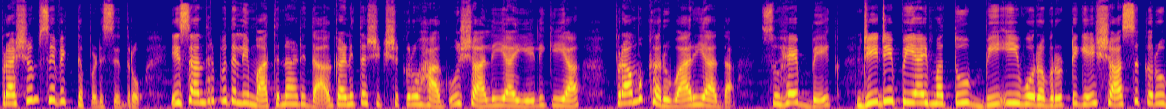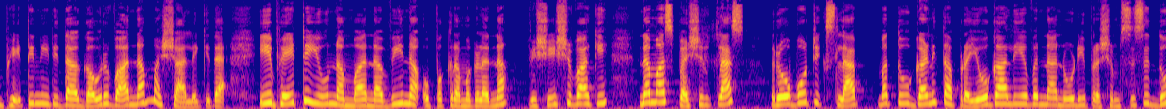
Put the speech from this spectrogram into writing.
ಪ್ರಶಂಸೆ ವ್ಯಕ್ತಪಡಿಸಿದರು. ಈ ಸಂದರ್ಭದಲ್ಲಿ ಮಾತನಾಡಿದ ಗಣಿತ ಶಿಕ್ಷಕರು ಹಾಗೂ ಶಾಲೆಯ ಏಳಿಗೆಯ ಪ್ರಮುಖ ರೂವಾರಿಯಾದ ಸುಹೇಬ್ ಬೇಗ್, ಡಿಡಿಪಿಐ ಮತ್ತು ಬಿಇಒರವರೊಟ್ಟಿಗೆ ಶಾಸಕರು ಭೇಟಿ ನೀಡಿದ ಗೌರವ ನಮ್ಮ ಶಾಲೆಗಿದೆ. ಈ ಭೇಟಿಯು ನಮ್ಮ ನವೀನ ಉಪಕ್ರಮಗಳನ್ನು ವಿಶೇಷವಾಗಿ ನಮ್ಮ ಸ್ಪೆಷಲ್ ಕ್ಲಾಸ್, ರೋಬೋಟಿಕ್ಸ್ ಲ್ಯಾಬ್ ಮತ್ತು ಗಣಿತ ಪ್ರಯೋಗಾಲಯವನ್ನ ನೋಡಿ ಪ್ರಶಂಸಿಸಿದ್ದು,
